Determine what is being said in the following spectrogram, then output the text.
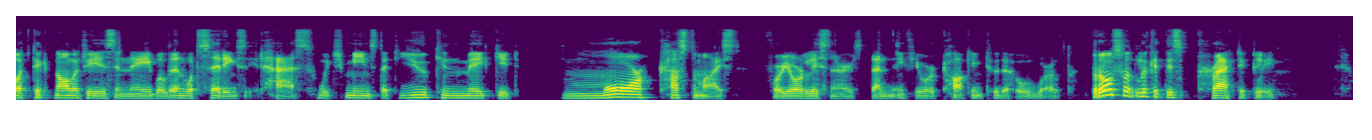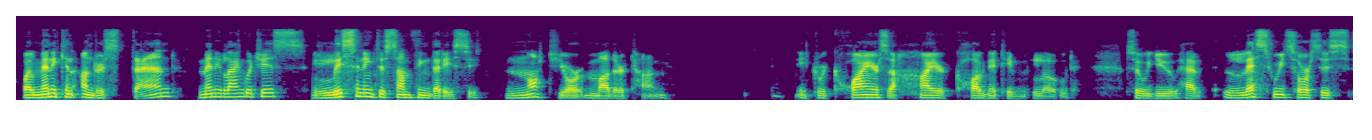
what technology is enabled and what settings it has, which means that you can make it more customized for your listeners than if you were talking to the whole world. But also look at this practically. While many can understand many languages, listening to something that is not your mother tongue, it requires a higher cognitive load. So you have less resources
